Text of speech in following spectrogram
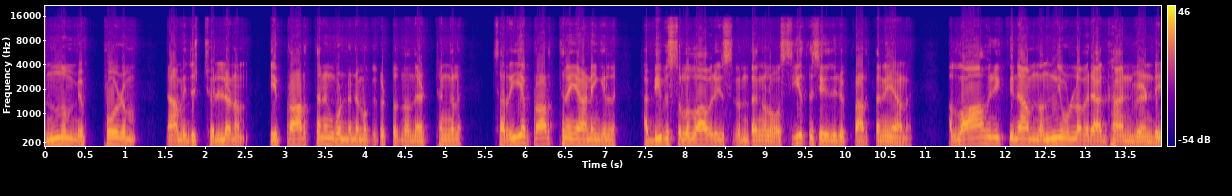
എന്നും എപ്പോഴും നാം ഇത് ചൊല്ലണം. ഈ പ്രാർത്ഥന കൊണ്ട് നമുക്ക് കിട്ടുന്ന നേട്ടങ്ങൾ ചെറിയ പ്രാർത്ഥനയാണെങ്കിൽ ഹബീബ് സല്ലല്ലാഹു അലൈഹി വസല്ലം തങ്ങൾ വസീയത്ത് ചെയ്തൊരു പ്രാർത്ഥനയാണ്. അള്ളാഹുനിക്ക് നാം നന്ദിയുള്ളവരാകാൻ വേണ്ടി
